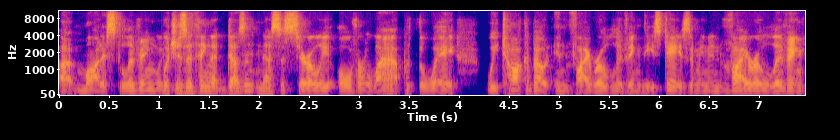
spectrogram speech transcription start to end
uh, modest living, which is a thing that doesn't necessarily overlap with the way we talk about enviro living these days. I mean, enviro living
